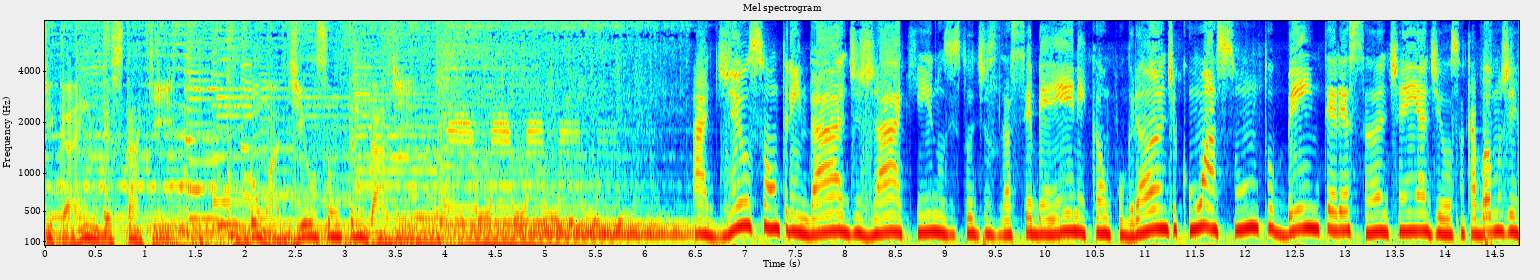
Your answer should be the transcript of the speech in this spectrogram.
Política em Destaque, com Adilson Trindade. Adilson Trindade, já aqui nos estúdios da CBN Campo Grande, com um assunto bem interessante, hein, Adilson? Acabamos de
